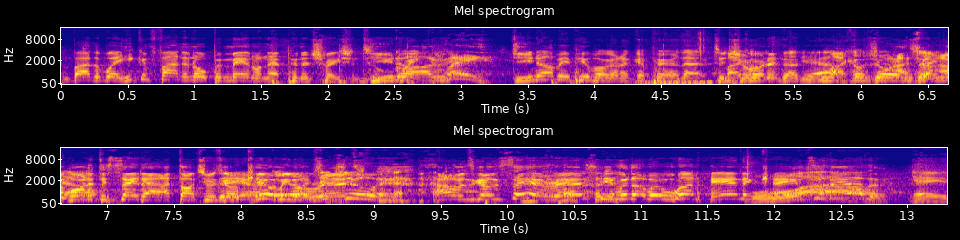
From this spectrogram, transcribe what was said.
And by the way, he can find an open man on that penetration too. Do you know great how, play. Do you know how many people are going to compare that To Michael, Jordan? that Yeah. Michael Jordan? I, thing I wanted to say that. I thought you was going to kill me, though, what'd Reg. I was going to say it, Reg. He went up with one hand and came to the other. Hey,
